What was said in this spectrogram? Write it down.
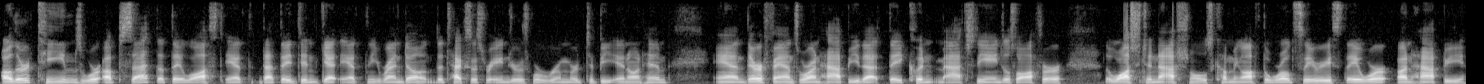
other teams were upset that they lost that they didn't get Anthony Rendon. The Texas Rangers were rumored to be in on him, and their fans were unhappy that they couldn't match the Angels' offer. The Washington Nationals, coming off the World Series, they were unhappy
